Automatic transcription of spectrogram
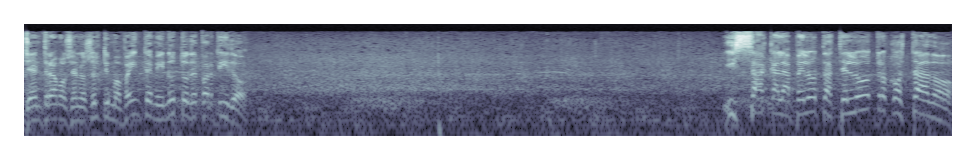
Ya entramos en los últimos 20 minutos de partido. Y saca la pelota hasta el otro costado.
